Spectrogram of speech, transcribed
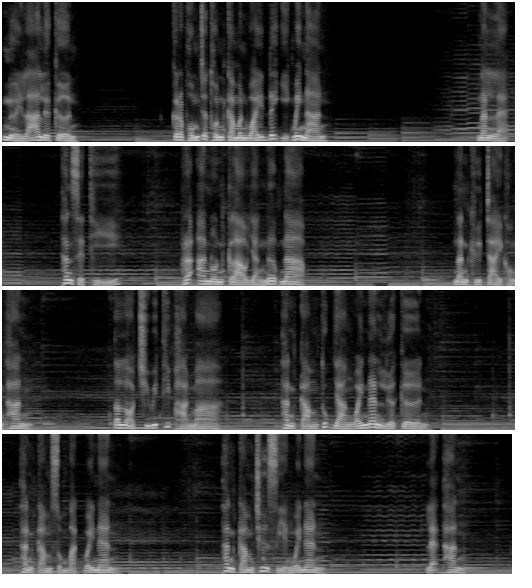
เหนื่อยล้าเหลือเกิน กระผมจะทนกรรมมันไว้ได้อีกไม่นาน นั่นแหละ ท่านเศรษฐี พระอานนท์กล่าวอย่างเนิบนาบ นั่นคือใจของท่าน ตลอดชีวิตที่ผ่านมา ท่านกำทุกอย่างไว้แน่นเหลือเกิน ท่านกำสมบัติไว้แน่น ท่านกำชื่อเสียงไว้แน่น และท่าน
